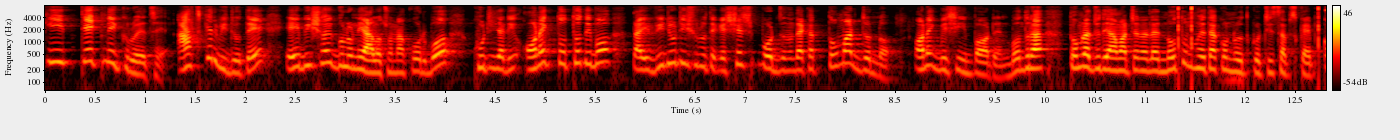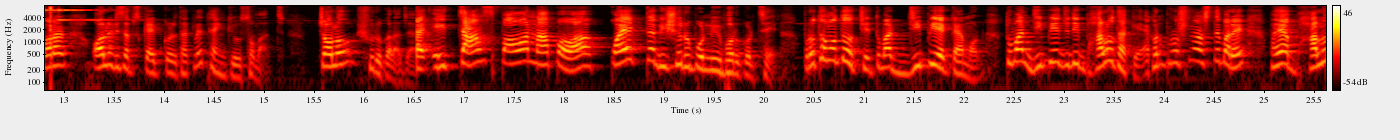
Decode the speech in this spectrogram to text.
কি টেকনিক রয়েছে? আজকের ভিডিওতে এই বিষয়গুলো নিয়ে আলোচনা করব। খুঁটিনাটি অনেক তথ্য দিব, তাই ভিডিওটি শুরু থেকে শেষ পর্যন্ত দেখা তোমার জন্য অনেক বেশি ইম্পর্টেন্ট বন্ধুরা, তোমরা যদি আমার চ্যানেলে নতুন হয়ে থাকো, অনুরোধ করছি সাবস্ক্রাইব করার। অলরেডি সাবস্ক্রাইব করে থাকলে থ্যাংক ইউ সো মাচ চলো শুরু করা যায় এই চান্স পাওয়া না পাওয়া কয়েকটা বিষয়ের উপর নির্ভর করছে। প্রথমত হচ্ছে তোমার জিপিএ কেমন? তোমার জিপিএ যদি ভালো থাকে, এখন প্রশ্ন আসতে পারে, ভাইয়া, ভালো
